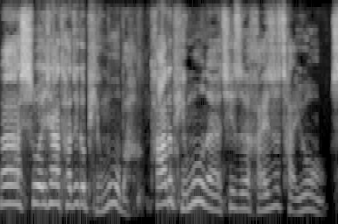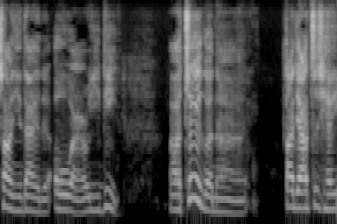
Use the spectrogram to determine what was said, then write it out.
那说一下它这个屏幕吧，它的屏幕呢，其实还是采用上一代的 OLED 啊，这个呢，大家之前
